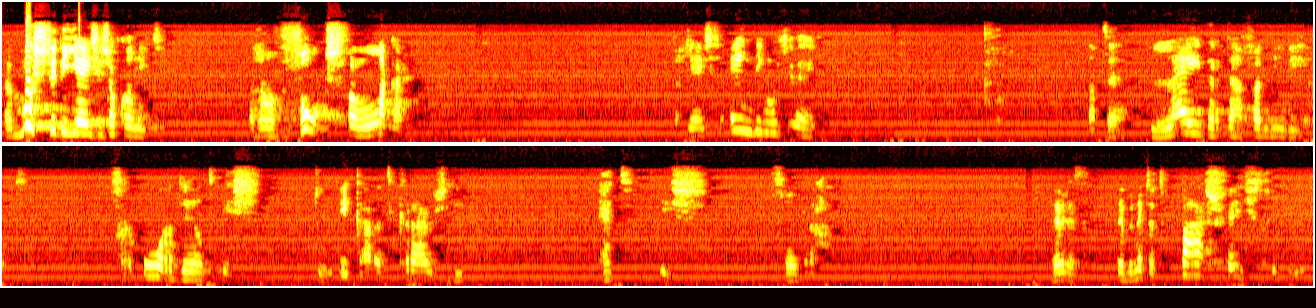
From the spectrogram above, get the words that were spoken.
Dan moesten die Jezus ook al niet. Dat is een volksverlakker. Zegt Jezus, één ding moet je weten. Dat de leider daar van die wereld veroordeeld is toen ik aan het kruis liep. Het is volbracht. We hebben, het, we hebben net het paasfeest gevierd.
